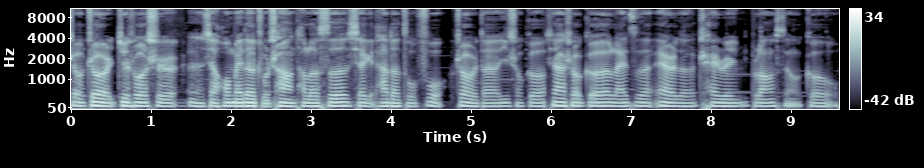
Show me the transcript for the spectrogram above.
这首《周尔》据说是嗯小红莓的主唱陶乐斯写给他的祖父周尔的一首歌。下首歌来自 Air 的《Cherry Blossom Girl》。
